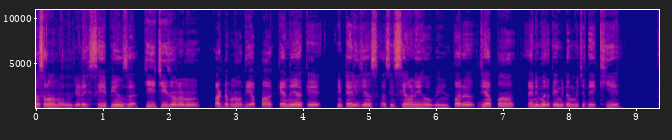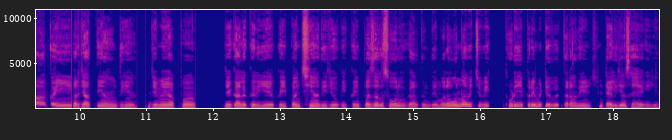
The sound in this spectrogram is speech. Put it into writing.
ਨਸਲਾਂ ਨਾਲੋਂ ਜਿਹੜੇ ਸੇਪੀਅਨਸ ਆ, ਕੀ ਚੀਜ਼ ਉਹਨਾਂ ਨੂੰ ਅੱਡ ਬਣਾਉਂਦੀ ਆਪਾਂ ਕਹਿੰਦੇ ਆ ਕਿ ਇੰਟੈਲੀਜੈਂਸ ਅਸੀਂ ਸਿਆਣੇ ਹੋ ਗਏ ਆ, ਪਰ ਜੇ ਆਪਾਂ ਐਨੀਮਲ ਕਿੰਗਡਮ ਵਿੱਚ ਦੇਖੀਏ ਤਾਂ ਕਈ ਪ੍ਰਜਾਤੀਆਂ ਹੁੰਦੀਆਂ, ਜਿਵੇਂ ਆਪਾਂ ਜੇ ਗੱਲ ਕਰੀਏ ਕਈ ਪੰਛੀਆਂ ਦੀ ਜੋ ਕਿ ਕਈ ਪਜ਼ਲ ਸੋਲਵ ਕਰ ਦਿੰਦੇ ਮਤਲਬ ਉਹਨਾਂ ਵਿੱਚ ਵੀ ਥੋੜੀ ਪ੍ਰਿਮਿਟਿਵ ਤਰ੍ਹਾਂ ਦੀ ਇੰਟੈਲੀਜੈਂਸ ਹੈਗੀ ਆ।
